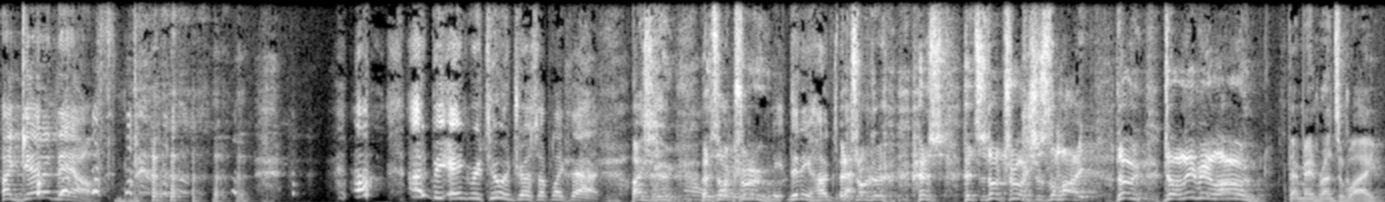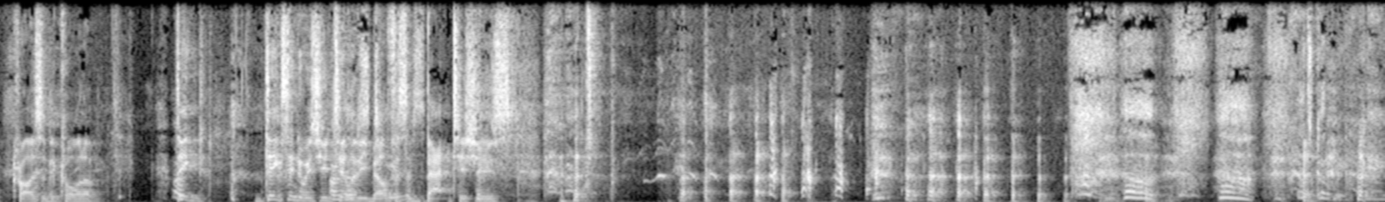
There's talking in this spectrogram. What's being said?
I get it now. I'd be angry too and dress up like that. I said, oh, it's not true. Then he- then he hugs It's back. not, it's, it's not true. It's just the light. No, don't leave me alone. Batman runs away, cries in the corner, oh. dig, digs into his utility those belt for some bat tissues. It's gonna be okay.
